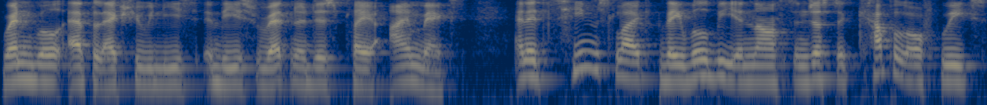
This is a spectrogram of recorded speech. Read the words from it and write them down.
when will Apple actually release these Retina display iMacs? And it seems like they will be announced in just a couple of weeks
